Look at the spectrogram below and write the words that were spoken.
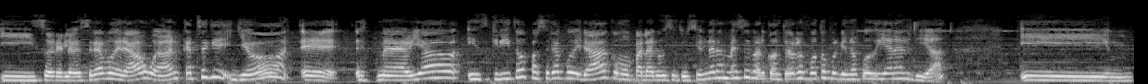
Y sobre lo de ser apoderado, weón, ¿cachai? Que yo eh, me había inscrito para ser apoderada como para la constitución de las mesas y para el conteo de los votos porque no podía en el día. Y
